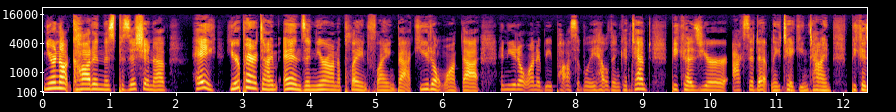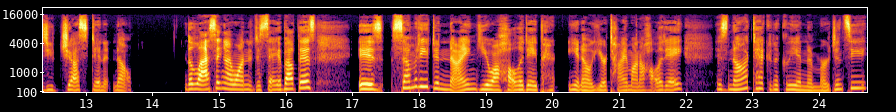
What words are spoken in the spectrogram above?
you're not caught in this position of, hey, your parent time ends and you're on a plane flying back. You don't want that. And you don't want to be possibly held in contempt because you're accidentally taking time because you just didn't know. The last thing I wanted to say about this is somebody denying you a holiday, you know, your time on a holiday is not technically an emergency.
